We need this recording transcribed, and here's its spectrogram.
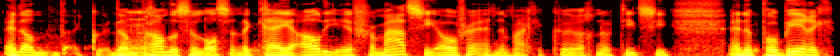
en dan, dan branden ze los en dan krijg je al die informatie over. En dan maak ik keurig notitie. En dan probeer ik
